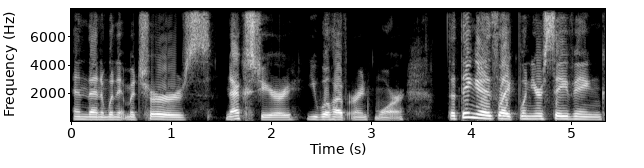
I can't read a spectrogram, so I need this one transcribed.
And then when it matures next year, you will have earned more. The thing is, like when you're saving,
